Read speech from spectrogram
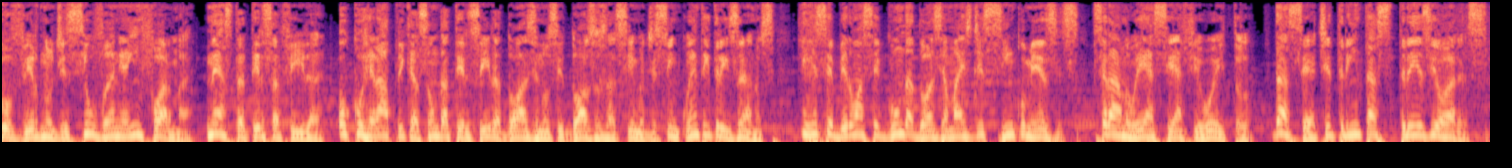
Governo de Silvânia informa. Nesta terça-feira, ocorrerá a aplicação da terceira dose nos idosos acima de 53 anos, que receberam a segunda dose há mais de cinco meses. Será no ESF 8, das 7h30 às 13 horas.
